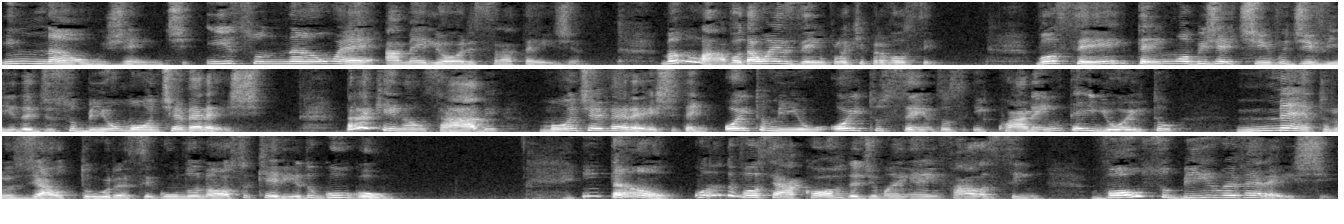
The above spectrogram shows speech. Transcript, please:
E não, gente, isso não é a melhor estratégia. Vamos lá, vou dar um exemplo aqui para você. Você tem um objetivo de vida de subir o Monte Everest. Para quem não sabe, Monte Everest tem 8.848 metros de altura, segundo o nosso querido Google. Então, quando você acorda de manhã e fala assim: vou subir o Everest.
